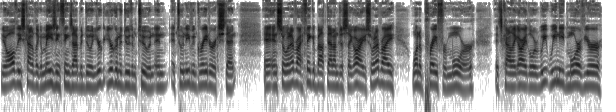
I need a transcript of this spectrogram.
you know, all these kind of like amazing things I've been doing, you're, you're going to do them too, and, and, and to an even greater extent. And, and, so whenever I think about that, I'm just like, all right, so whenever I want to pray for more, it's kind of like, all right, Lord, we, we need more of your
